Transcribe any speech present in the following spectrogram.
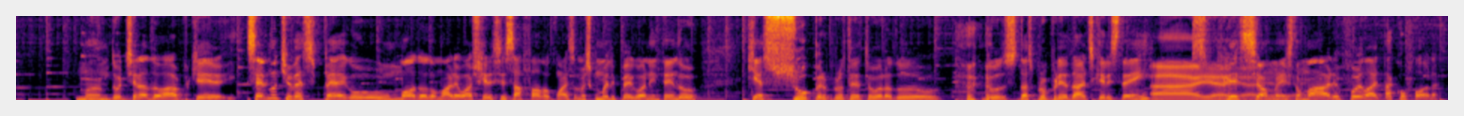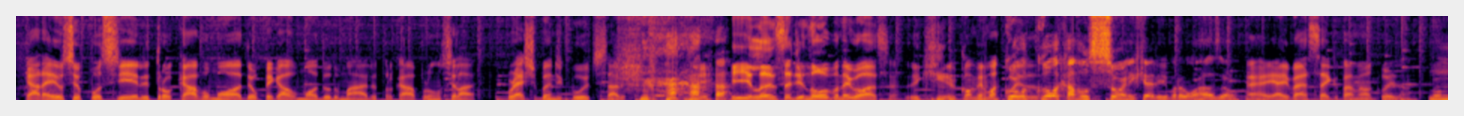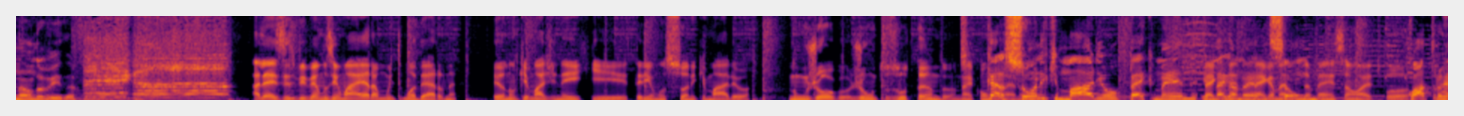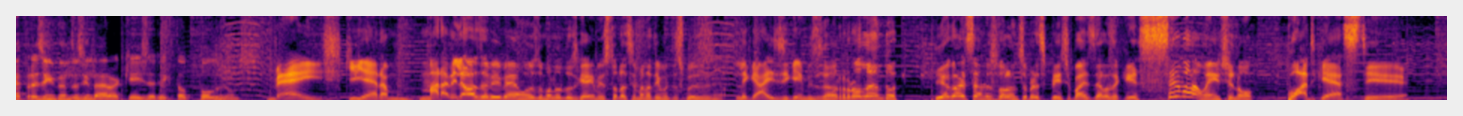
Mandou tirar do ar, porque se ele não tivesse pego o model do Mario, eu acho que ele se safava com essa. Mas como ele pegou a Nintendo, que é super protetora do, dos- das propriedades que eles têm, Ai, ai, especialmente no Mario, foi lá e tacou fora. Cara, eu se eu fosse ele, trocava o model, pegava o model do Mario, trocava por um, sei lá, Crash Bandicoot, sabe? e, e lança de novo o negócio. E Com a mesma coisa. Colo- colocava o Sonic ali, por alguma razão. É, e aí vai segue pra mesma coisa. né? Não, não duvido. Aliás, vivemos em uma era muito moderna. Eu nunca imaginei que teríamos Sonic e Mario num jogo, juntos, lutando, né? Cara, Sonic, Mario, Pac-Man e Pac-Man, Mega Man. Mega Man são também são, é, tipo... quatro representantes assim, da Era Arcade ali que estão todos juntos. 10, que era maravilhosa, vivemos no mundo dos games. Toda semana tem muitas coisas legais de games rolando. E agora estamos falando sobre as principais delas aqui semanalmente no podcast.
